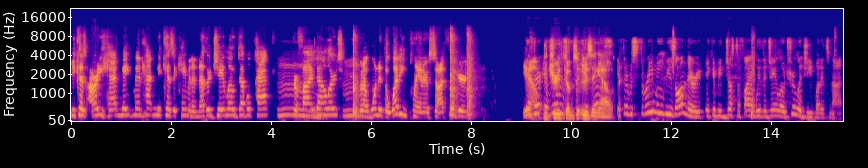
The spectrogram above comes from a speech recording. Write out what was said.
because I already had Made Manhattan because it came in another J Lo double pack for five dollars. Mm. But I wanted the wedding planner, so I figured, you If know, there- The truth was- comes if oozing was- out. If there was three movies on there, it could be justifiably the J Lo trilogy, but it's not.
